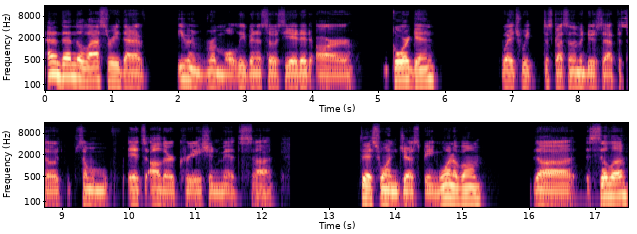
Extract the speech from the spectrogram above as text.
And then the last three that have even remotely been associated are Gorgon, which we discussed in the Medusa episode, some of its other creation myths. Uh, this one just being one of them. The Scylla,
